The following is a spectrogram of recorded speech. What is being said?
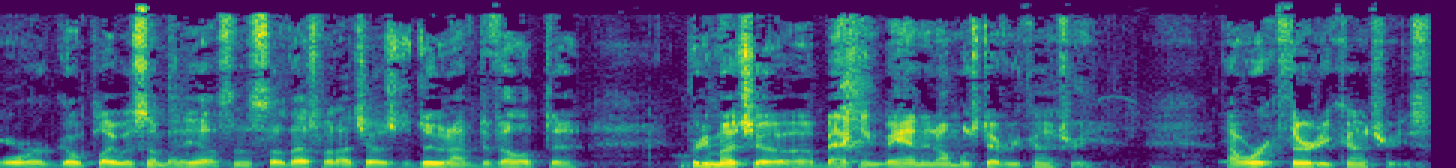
or go play with somebody else. And so that's what I chose to do. And I've developed a pretty much a, a backing band in almost every country. I worked 30 countries.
